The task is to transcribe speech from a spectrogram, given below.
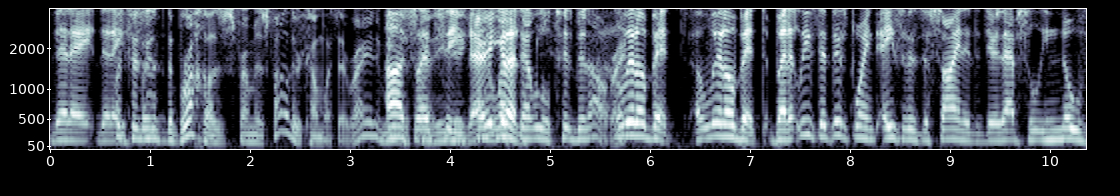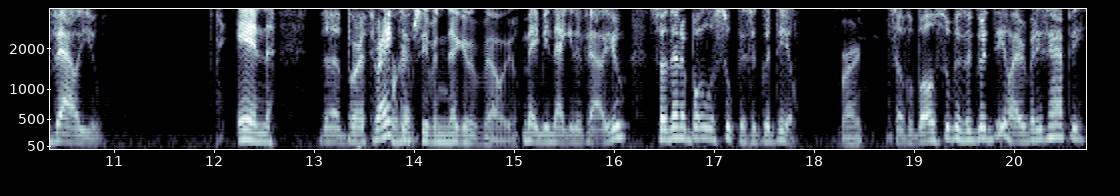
that a that a. but first- the brachas from his father come with it, right? I mean, that's so let's He- see. he Very good. That little tidbit out, right? A little bit, a little bit, but at least at this point, Esav has decided that there's absolutely no value in the birthright. Perhaps even negative value, maybe negative value. So then a bowl of soup is a good deal. Right? So if a bowl of soup is a good deal, everybody's happy.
